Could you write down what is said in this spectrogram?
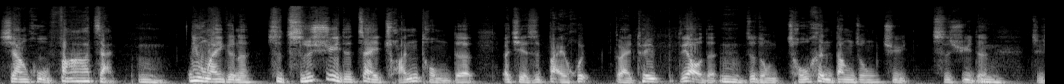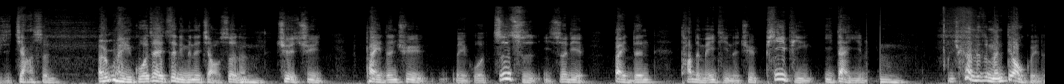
相互发展，嗯，另外一个呢是持续的在传统的，而且是百会摆推不掉的这种仇恨当中去持续的，就是加深。而美国在这里面的角色呢，却去拜登去美国支持以色列，拜登他的媒体呢去批评“一带一路”。嗯，你去看的是蛮吊诡的。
